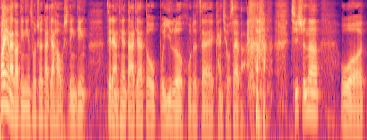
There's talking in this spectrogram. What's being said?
欢迎来到钉钉说车，大家好，我是钉钉。这两天大家都不亦乐乎的在看球赛吧？哈哈，其实呢，我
